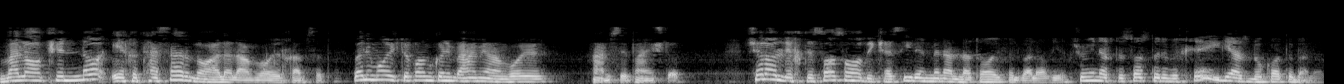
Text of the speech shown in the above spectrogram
ولکن اقتصر نا علی الانواع الخمسه ولی ما اکتفا می‌کنیم به همین انواع خمسه پنج تا. چرا الاختصاص ها به کثیر من اللطائف البلاغیه؟ چون این اختصاص داره به خیلی از نکات بلاغی.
